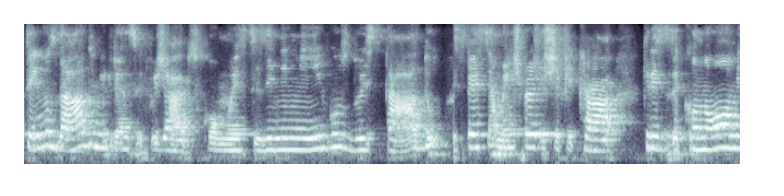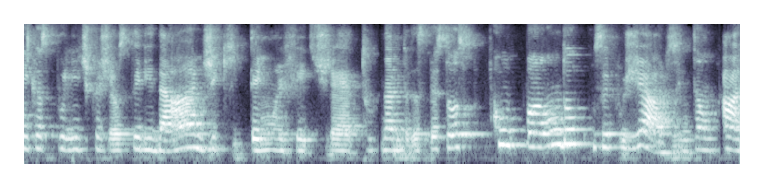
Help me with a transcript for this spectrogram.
têm usado imigrantes e refugiados como esses inimigos do Estado, especialmente para justificar crises econômicas, políticas de austeridade que têm um efeito direto na vida das pessoas, culpando os refugiados. Então, ah,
